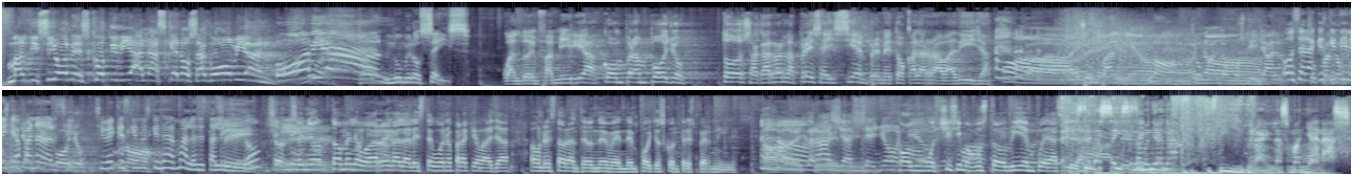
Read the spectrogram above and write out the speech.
Maldiciones cotidianas que nos agobian. Número 6. Cuando en familia compran pollo, todos agarran la presa y siempre me toca la rabadilla. chupando, no, chupando no. O será que es que tiene que afanarse. Si ve que es que no es que sea mala, se está lento. Sí. Lee. Señor, tome, le voy a regalar este bueno para que vaya a un restaurante donde venden pollos con tres perniles. Gracias, señor. Con Dios muchísimo gusto, bien pueda ser. Desde las 6 de la mañana. Vibra en las mañanas.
